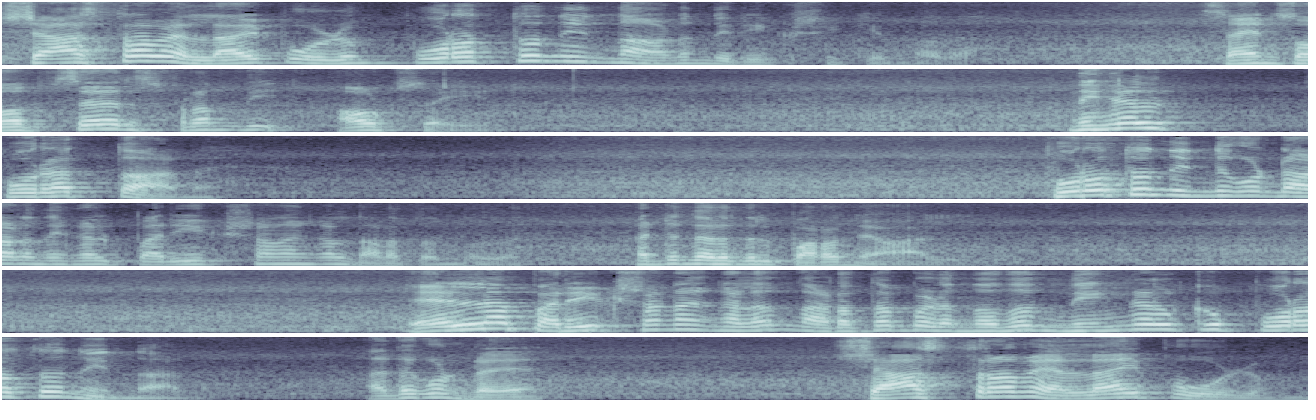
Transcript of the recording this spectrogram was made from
ശാസ്ത്രം എല്ലായ്പ്പോഴും പുറത്തു നിന്നാണ് നിരീക്ഷിക്കുന്നത്. Science observes from the outside നിങ്ങൾ പുറത്താണ്. പുറത്തു നിന്നുകൊണ്ടാണ് നിങ്ങൾ പരീക്ഷണങ്ങൾ നടത്തുന്നത്. മറ്റു തരത്തിൽ പറഞ്ഞാൽ എല്ലാ പരീക്ഷണങ്ങളും നടത്തപ്പെടുന്നത് നിങ്ങൾക്ക് പുറത്തു നിന്നാണ്. അതുകൊണ്ട് ശാസ്ത്രം എല്ലായ്പ്പോഴും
